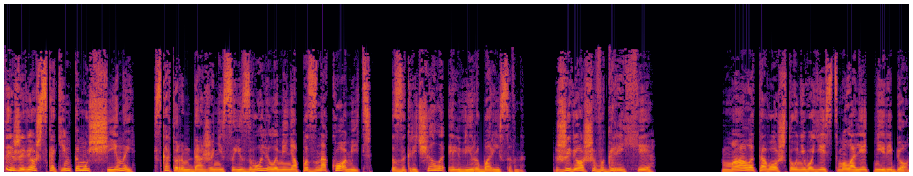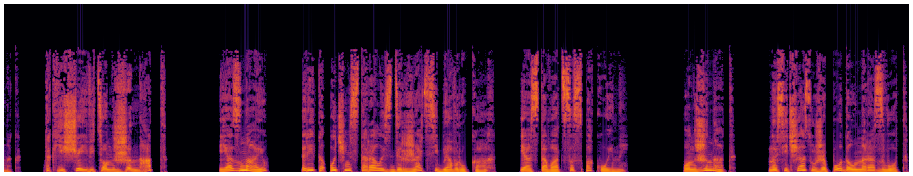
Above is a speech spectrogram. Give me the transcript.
Ты живешь с каким-то мужчиной, с которым даже не соизволила меня познакомить, закричала Эльвира Борисовна. Живешь в грехе. Мало того, что у него есть малолетний ребенок, так еще и ведь он женат. Я знаю, Рита очень старалась держать себя в руках и оставаться спокойной. Он женат, но сейчас уже подал на развод.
